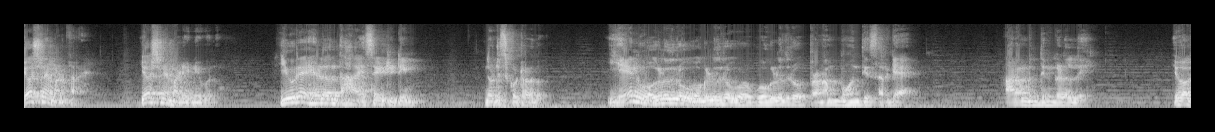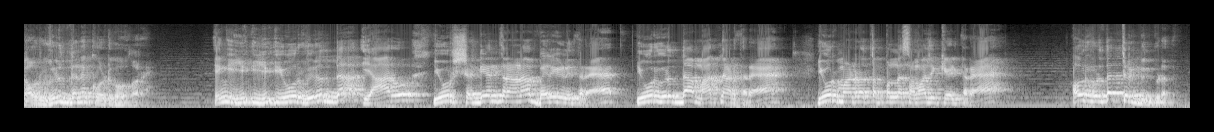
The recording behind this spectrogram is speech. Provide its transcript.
ಯೋಚನೆ ಮಾಡ್ತಾರೆ. ಯೋಚನೆ ಮಾಡಿ ನೀವು. ಇವರೇ ಹೇಳಿದಂತಹ S I T team notice ಕೊಟ್ಟಿರೋದು. ಏನು ಹೊಗಳಿದ್ರು ಹೊಗಳಿದ್ರು ಹೊಗಳಿದ್ರು ಪ್ರಣಬ್ ಮೋಹಂತಿ ಸರ್ಗೆ ಆರಂಭದ ದಿನಗಳಲ್ಲಿ. ಇವಾಗ ಅವ್ರ ವಿರುದ್ಧನೇ ಕೋರ್ಟ್ಗೆ ಹೋಗೋರೆ. ಹೆಂಗೆ ಇವ್ರ ವಿರುದ್ಧ ಯಾರು ಇವ್ರ ಷಡ್ಯಂತ್ರನ ಬಯಲಿಗಿಳಿತಾರೆ, ಇವ್ರ ವಿರುದ್ಧ ಮಾತನಾಡ್ತಾರೆ, ಇವ್ರು ಮಾಡಿರೋ ತಪ್ಪನ್ನ ಸಮಾಜಕ್ಕೆ ಹೇಳ್ತಾರೆ, ಅವ್ರ ವಿರುದ್ಧ ತಿರುಗಿ ಬಿದ್ಬಿಡೋದು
